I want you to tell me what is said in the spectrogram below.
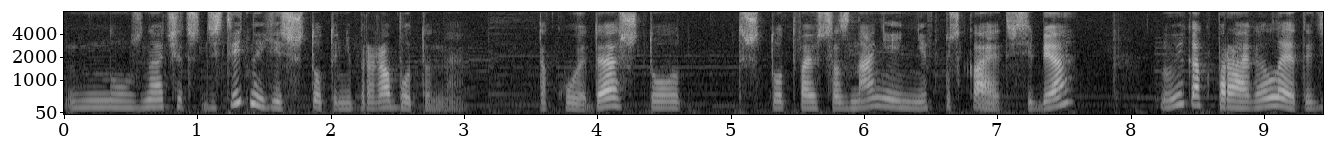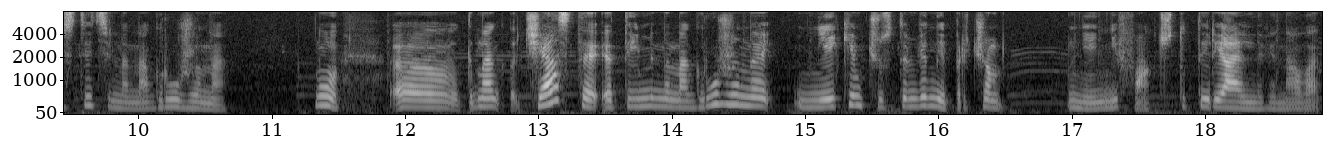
Ну, значит, действительно есть что-то непроработанное такое, да, что что твое сознание не впускает в себя. Ну и, как правило, это действительно нагружено. Ну, э, на, часто это именно нагружено неким чувством вины, причем не, не факт, что ты реально виноват.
